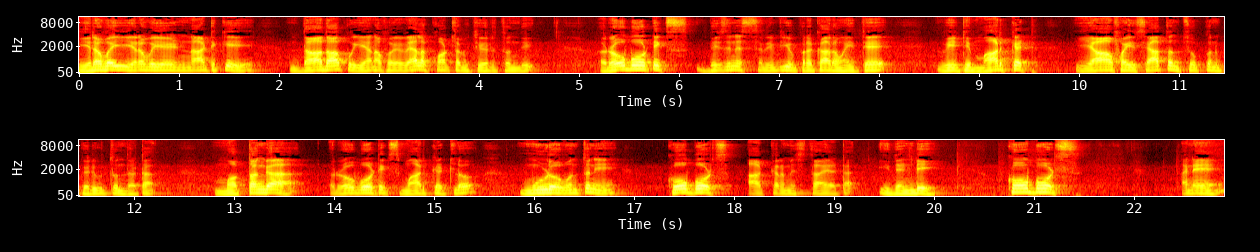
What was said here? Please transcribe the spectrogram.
ఇరవై ఇరవై ఏడు నాటికి దాదాపు ఎనభై వేల కోట్లకు చేరుతుంది. రోబోటిక్స్ బిజినెస్ రివ్యూ ప్రకారం అయితే వీటి మార్కెట్ యాభై శాతం చొప్పున పెరుగుతుందట. మొత్తంగా రోబోటిక్స్ మార్కెట్లో మూడో వంతుని కోబోట్స్ ఆక్రమిస్తాయట. ఇదండి కోబోట్స్ అనే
